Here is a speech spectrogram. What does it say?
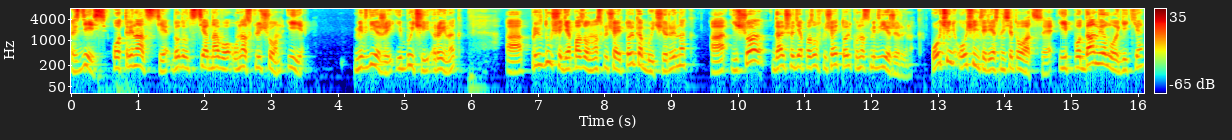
здесь от 13 до 21 у нас включен и медвежий и бычий рынок. А предыдущий диапазон у нас включает только бычий рынок, а еще дальше диапазон включает только у нас медвежий рынок. Очень-очень интересная ситуация. И по данной логике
